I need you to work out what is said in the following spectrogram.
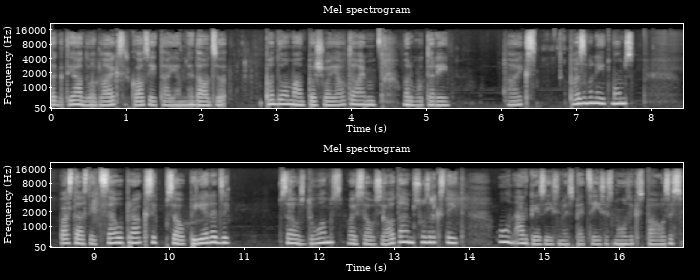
tagad jādod laiks klausītājiem nedaudz padomāt par šo jautājumu, varbūt arī laiks pazvanīt mums, pastāstīt savu praksi, savu pieredzi, savus domas vai savus jautājumus uzrakstīt, un atgriezīsimies pēc īsas mūzikas pauzes.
